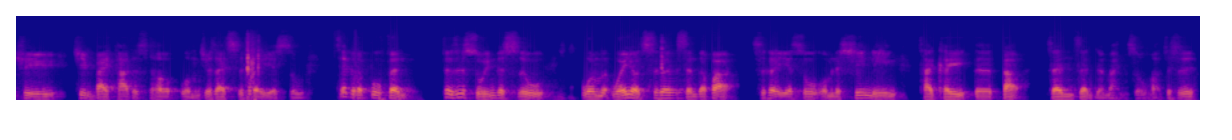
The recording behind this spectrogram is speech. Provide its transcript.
去敬拜他的时候，我们就在吃喝耶稣。这个部分，这是属灵的食物。我们唯有吃喝神的话，吃喝耶稣，我们的心灵才可以得到真正的满足。哈，这是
